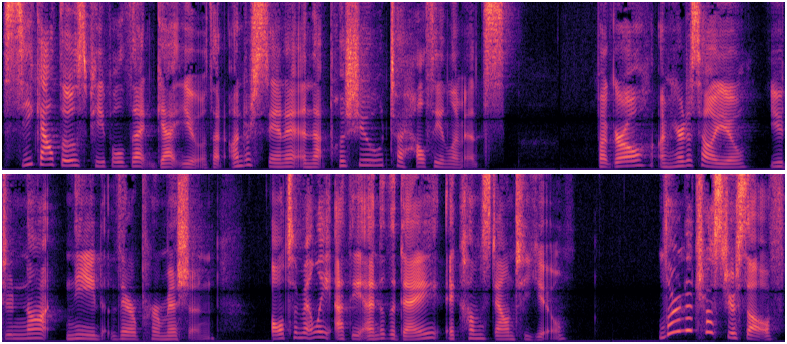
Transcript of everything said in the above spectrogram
Seek out those people that get you, that understand it, and that push you to healthy limits. But, girl, I'm here to tell you, you do not need their permission. Ultimately, at the end of the day, it comes down to you. Learn to trust yourself.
